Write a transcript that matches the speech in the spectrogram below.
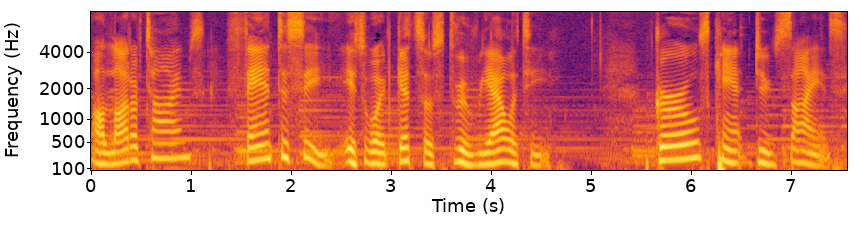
A lot of times, fantasy is what gets us through reality. Girls can't do science,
